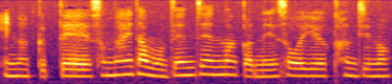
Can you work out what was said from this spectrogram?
いなくてその間も全然なんかねそういう感じの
